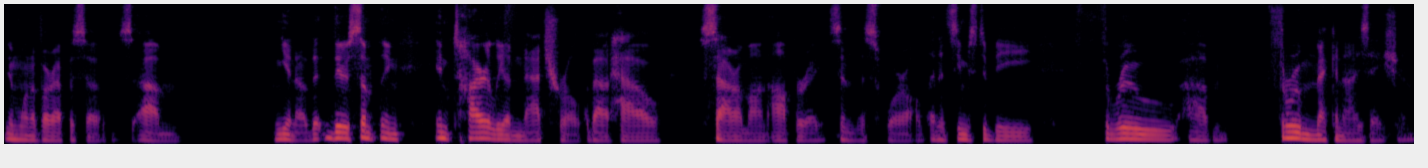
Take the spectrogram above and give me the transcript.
in one of our episodes um you know th- there's something entirely unnatural about how saruman operates in this world and it seems to be through um through mechanization.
